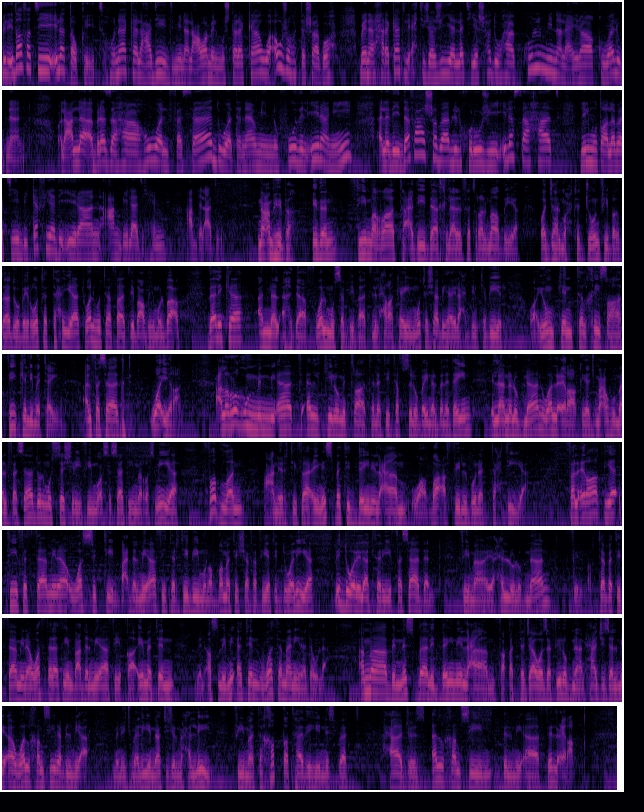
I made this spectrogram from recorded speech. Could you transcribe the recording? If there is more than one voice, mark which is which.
Speaker 1: بالإضافة إلى التوقيت هناك العديد من العوامل المشتركة وأوجه التشابه بين الحركات الاحتجاجية التي يشهدها كل من العراق ولبنان. ولعل أبرزها هو الفساد وتنامي النفوذ الإيراني الذي دفع الشباب للخروج إلى الساحات للمطالبة بكف يد إيران عن بلادهم. عبد العزيز.
Speaker 2: نعم هبة. إذا في مرات عديدة خلال الفترة الماضية. وجه المحتجون في بغداد وبيروت التحيات والهتافات لبعضهم البعض. ذلك أن الأهداف والمسببات للحركين متشابهة إلى حد كبير ويمكن تلخيصها في كلمتين الفساد وإيران. على الرغم من مئات الكيلومترات التي تفصل بين البلدين إلا أن لبنان والعراق يجمعهما الفساد المستشري في مؤسساتهما الرسمية فضلاً عن ارتفاع نسبة الدين العام وضعف البنى التحتية. فالعراق يأتي في الثامنة والستين بعد المئة في ترتيب منظمة الشفافية الدولية للدول الأكثر فساداً فيما يحل لبنان في المرتبة الثامنة والثلاثين بعد المئة في قائمة من أصل 180 دولة. أما بالنسبة للدين العام فقد تجاوز في لبنان حاجز المئة والخمسين بالمئة من إجمالي الناتج المحلي فيما تخطت هذه النسبة حاجز الخمسين بالمئة في العراق.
